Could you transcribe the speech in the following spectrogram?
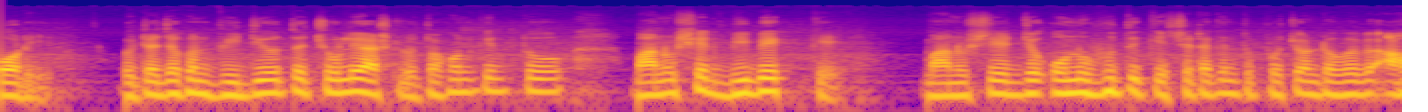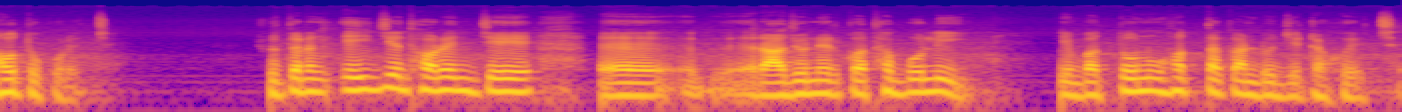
পরে ওইটা যখন ভিডিওতে চলে আসলো, তখন কিন্তু মানুষের বিবেককে, মানুষের যে অনুভূতিকে সেটা কিন্তু প্রচণ্ডভাবে আহত করেছে। সুতরাং এই যে ধরেন যে রাজনের কথা বলি কিংবা তনু হত্যাকাণ্ড যেটা হয়েছে,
